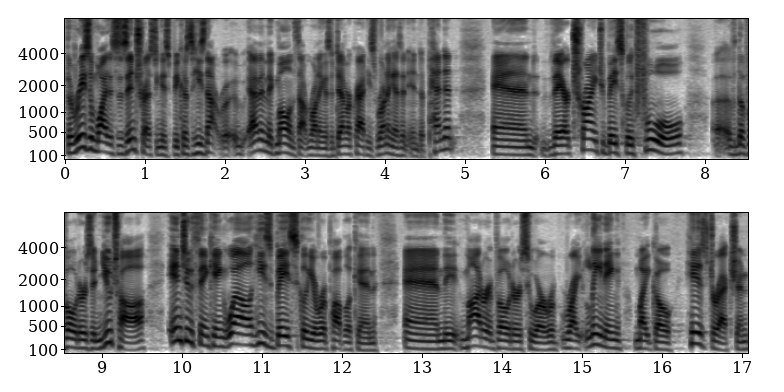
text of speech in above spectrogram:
the reason why this is interesting is because he's not Evan McMullin's not running as a Democrat. He's running as an independent, and they are trying to basically fool uh, the voters in Utah into thinking, well, he's basically a Republican, and the moderate voters who are right leaning might go his direction.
